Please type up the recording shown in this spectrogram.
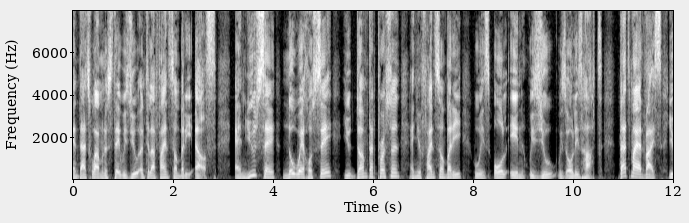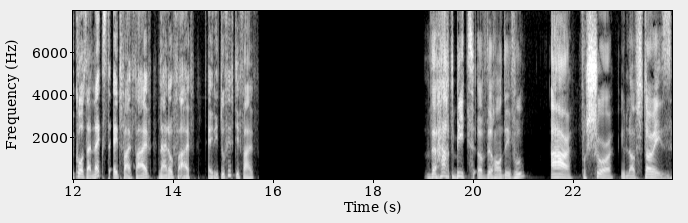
and that's why I'm going to stay with you until I find somebody else. And you say, no way, Jose, you dump that person and you find somebody who is all in with you with all his heart. That's my advice. You call that next 855 905 8255. The heartbeat of the rendezvous are for sure you love stories.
